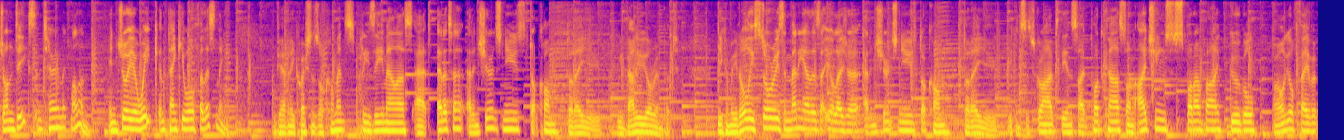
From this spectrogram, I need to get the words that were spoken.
John Deeks, and Terry McMullen. Enjoy your week and thank you all for listening. If you have any questions or comments, please email us at editor at insurancenews.com.au. We value your input. You can read all these stories and many others at your leisure at insurancenews.com.au. You can subscribe to the Insight podcast on iTunes, Spotify, Google, and all your favorite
